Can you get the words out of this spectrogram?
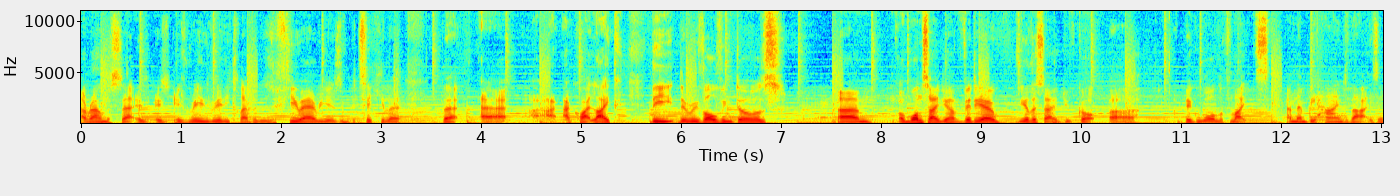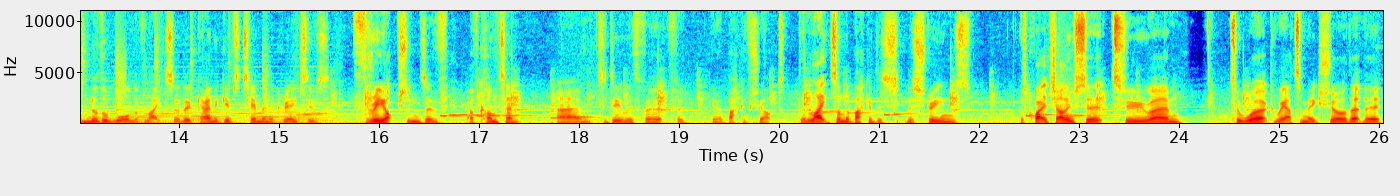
around the set is, is, is really really clever. There's a few areas in particular that uh, I, I, quite like. The the revolving doors. Um, on one side you have video, the other side you've got uh, a big wall of lights, and then behind that is another wall of lights. So that kind of gives Tim and the creatives three options of, of content um, to deal with for, for you know back of shot. The lights on the back of the, the screens was quite a challenge to to, um, to work. We had to make sure that the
